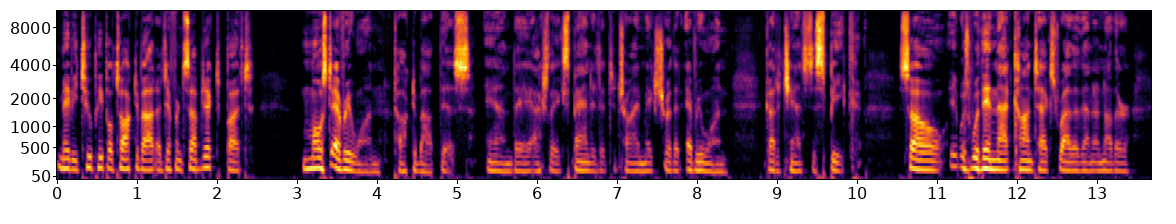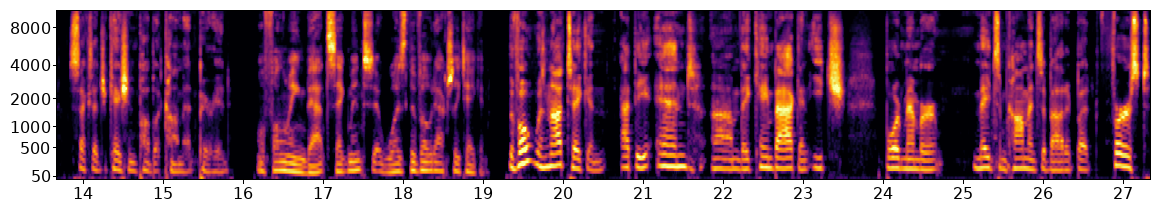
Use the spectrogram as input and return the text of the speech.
Maybe two people talked about a different subject, but most everyone talked about this, and they actually expanded it to try and make sure that everyone got a chance to speak. So it was within that context rather than another sex education public comment period. Well, following that segment, was the vote actually taken? The vote was not taken. At the end, um, they came back and each board member made some comments about it. But first,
